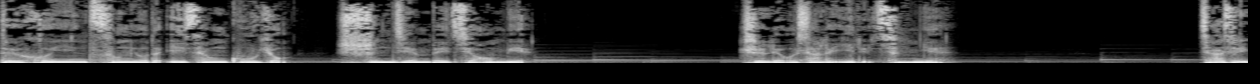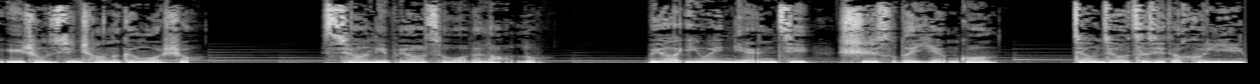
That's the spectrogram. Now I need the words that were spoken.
对婚姻曾有的一腔孤勇瞬间被浇灭，只留下了一缕青烟。”佳琪语重心长的跟我说：“希望你不要走我的老路，不要因为年纪、世俗的眼光，将就自己的婚姻。”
